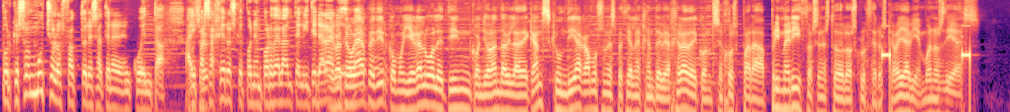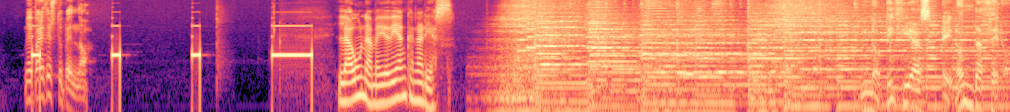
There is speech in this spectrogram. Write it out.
porque son muchos los factores a tener en cuenta. Hay pasajeros que ponen por delante el itinerario. Eva, te voy a pedir, como llega el boletín con Yolanda Viladecans, que un día hagamos un especial en Gente Viajera de consejos para primerizos en esto de los cruceros. Que vaya bien, buenos días. Me parece estupendo. La una, mediodía en Canarias. Noticias en Onda Cero.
